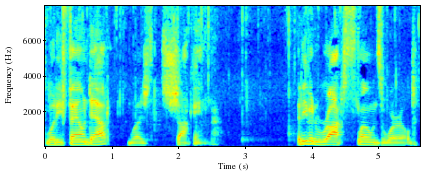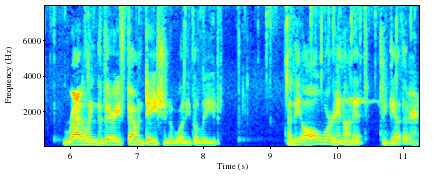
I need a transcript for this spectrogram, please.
What he found out was shocking. It even rocked Sloan's world, rattling the very foundation of what he believed. And they all were in on it together,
